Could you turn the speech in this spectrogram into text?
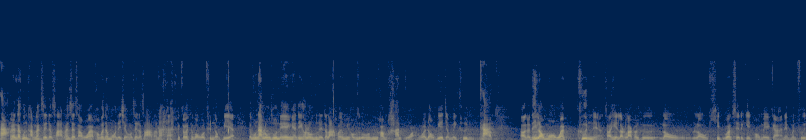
ค่ะเพราะฉะนั้นถ้าคุณถามนักเศรษฐศาสตร์นักเศรษฐศาสตร์บอกว่าเขาก็จะมองในเชิงของเศรษฐศาสตร์อะนะก็จะบอกว่าขึ้นดอกเบี้ย แต่พวกนักลงทุนเองเนี่ยที่เขาลงทุนในตลาดเขาจะมีความรู้สึกว่าเขามีความคาดหวังว่าดอกเบี้ยจะไม่ขึ้นนะครับ อ่าแต่ที่เรามองว่าขึ้นเนี่ยสาเหตุหลักๆ ก็คือเราเราคิดว่าเศรษฐกิจของอเมริกาเนี่ยมันฟื้น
